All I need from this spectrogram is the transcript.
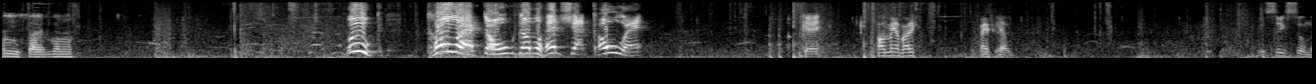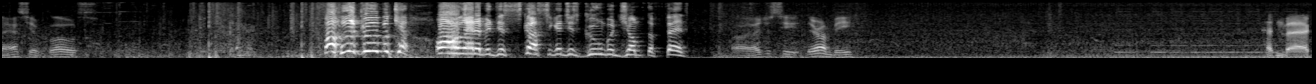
Any side gunner. Ooh! collat, though! Double headshot collat! Okay. Follow me, buddy. Nice Dead. kill. Thing's still nasty up close. Oh, the Goomba ca- Oh, that'd have been disgusting. I just Goomba jumped the fence. I just see. They're on B. Heading back.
